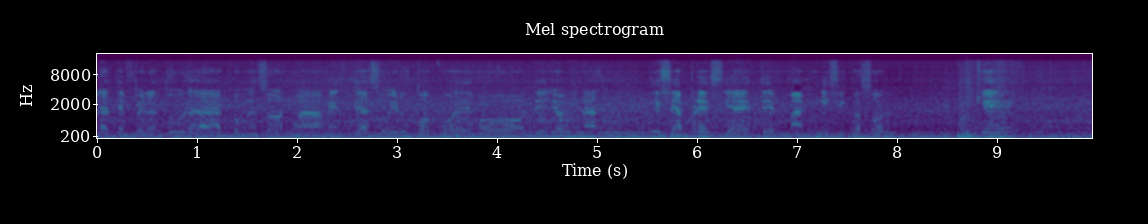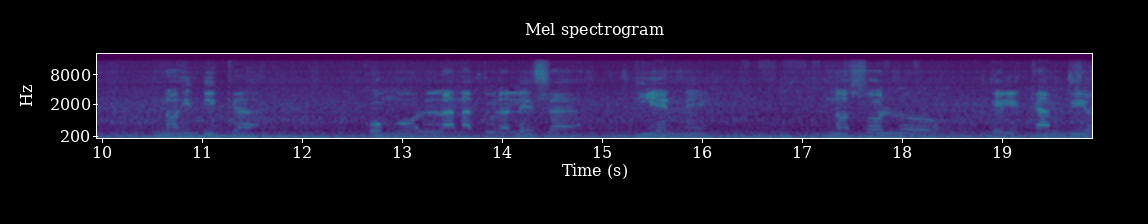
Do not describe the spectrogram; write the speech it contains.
La temperatura comenzó nuevamente a subir un poco, dejó de llovinar y se aprecia este magnífico sol que nos indica cómo la naturaleza tiene no solo el cambio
